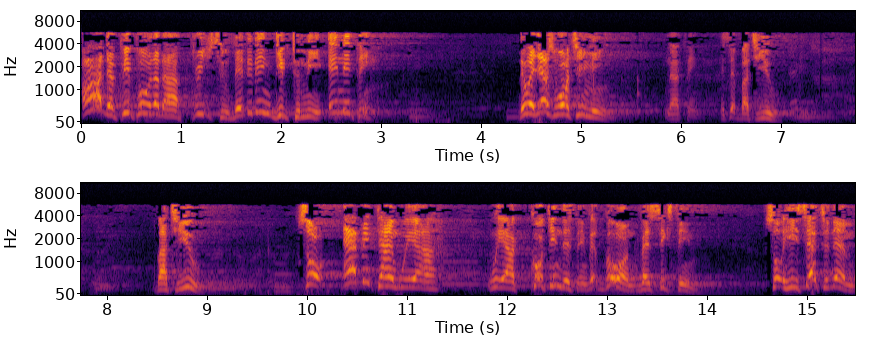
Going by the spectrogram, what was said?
All the people that I preached to, they didn't give to me anything. They were just watching me. Nothing. He said, But you. But you. So every time we are we are quoting this thing. Go on, verse 16. So he said to them,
